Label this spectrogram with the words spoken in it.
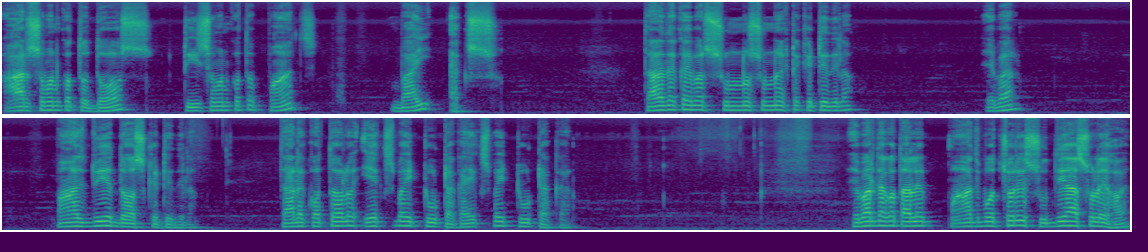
আর সমান কত দশ টি সমান কত? পাঁচ বাই একশো। তাহলে দেখো এবার শূন্য শূন্য একটা কেটে দিলাম। এবার পাঁচ দুয়ে দশ কেটে দিলাম। তাহলে কত হলো? এক্স বাই টু টাকা এক্স বাই টু টাকা। এবার দেখো তাহলে পাঁচ বছরে সুদে আসলে হয়।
